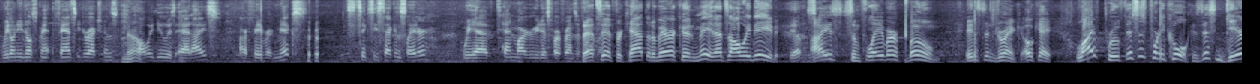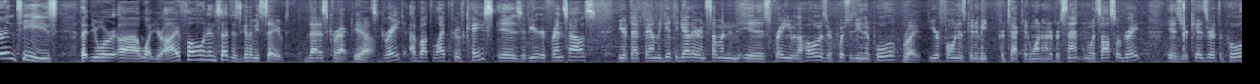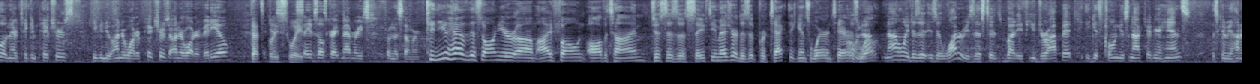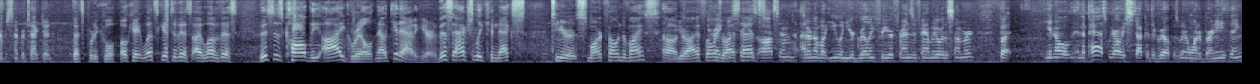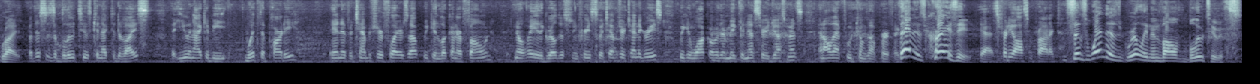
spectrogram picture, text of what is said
We don't need no fancy directions. No. All we do is add ice, our favorite mix. 60 seconds later, we have 10 margaritas for our friends and family. That's it for Captain America and me. That's all we need. Yep, so- Ice, some flavor, boom. Instant drink. Okay. LifeProof, this is pretty cool because this guarantees that your, uh, what, your iPhone and such is going to be saved. That is correct. Yeah. What's great about the LifeProof case is if you're at your friend's house, you're at that family get-together, and someone is spraying you with a hose or pushes you in the pool, Right. your phone is going to be protected 100%. And what's also great is your kids are at the pool and they're taking pictures. You can do underwater pictures, underwater video. That's It pretty sweet. Saves those great memories from the summer. Can you have this on your um, iPhone all the time just as a safety measure? Does it protect against wear and tear as Oh, well? not, not only does it is it water resistant, but if you drop it, it gets phone gets knocked out of your hands. It's going to be 100% protected. That's pretty cool. Okay, let's get to this. I love this. This is called the iGrill. Now get out of here. This actually connects to your smartphone device, your iPhones Uh, Craig, or this thing is awesome. I don't know about you and you're grilling for your friends and family over the summer, but you know, in the past we were always stuck at the grill because we don't want to burn anything. Right. But this is a Bluetooth connected device that you and I could be with the party, and if a temperature flares up, we can look on our phone. You know, hey, the grill just increased to a temperature of 10 degrees. We can walk over there and make the necessary adjustments, and all that food comes out perfect. That is crazy. yeah, it's a pretty awesome product. Since when does grilling involve Bluetooth?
